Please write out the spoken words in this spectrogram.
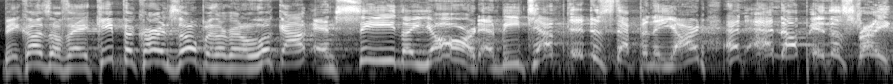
Because if they keep the curtains open, they're going to look out and see the yard and be tempted to step in the yard and end up in the street.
